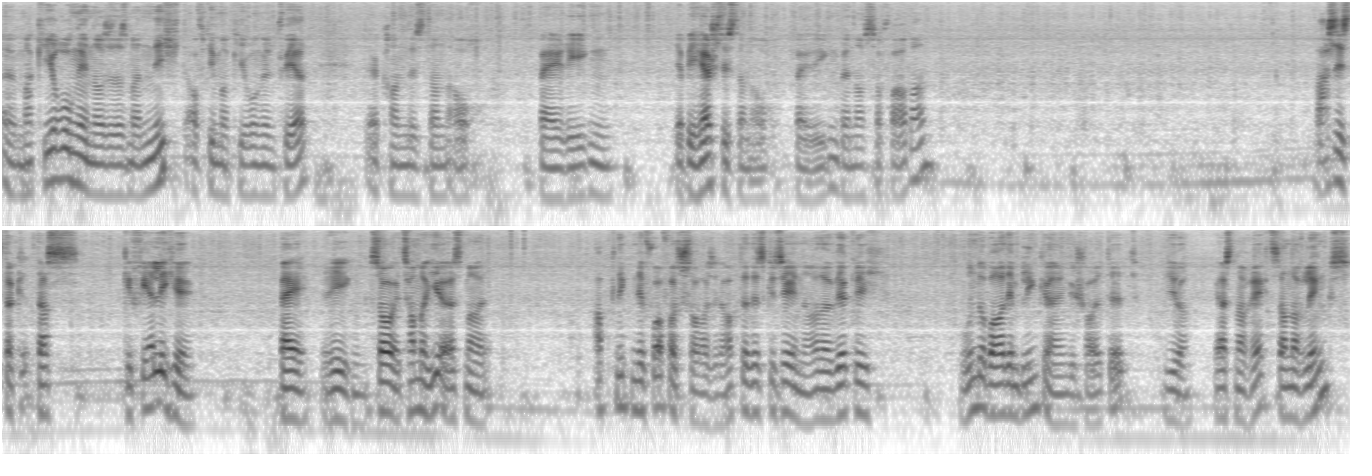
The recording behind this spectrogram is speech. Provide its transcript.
äh, Markierungen, also dass man nicht auf die Markierungen fährt, der kann das dann auch bei Regen der beherrscht es dann auch bei Regen, bei nasser Fahrbahn. Was ist das Gefährliche bei Regen? So, jetzt haben wir hier erstmal abknickende Vorfahrtsstraße. Habt ihr das gesehen? Hat er wirklich wunderbar den Blinker eingeschaltet. Hier, erst nach rechts, dann nach links.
